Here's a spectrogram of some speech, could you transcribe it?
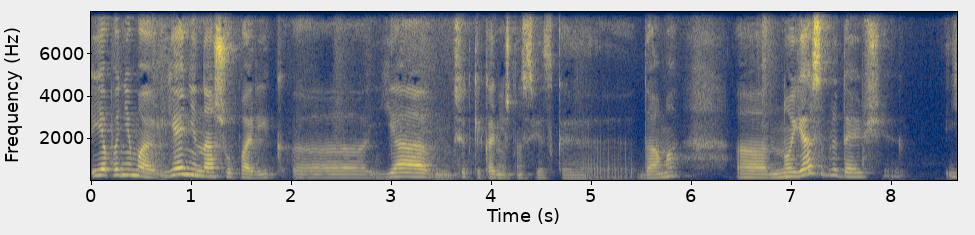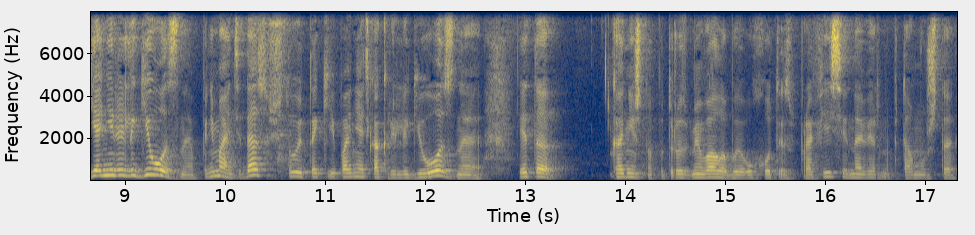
я понимаю. Я не ношу парик. Э, я все-таки, конечно, светская дама, э, но я соблюдающая. Я не религиозная, понимаете, да? Существуют такие понятия, как религиозная. Это Конечно, подразумевало бы уход из профессии, наверное, потому что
